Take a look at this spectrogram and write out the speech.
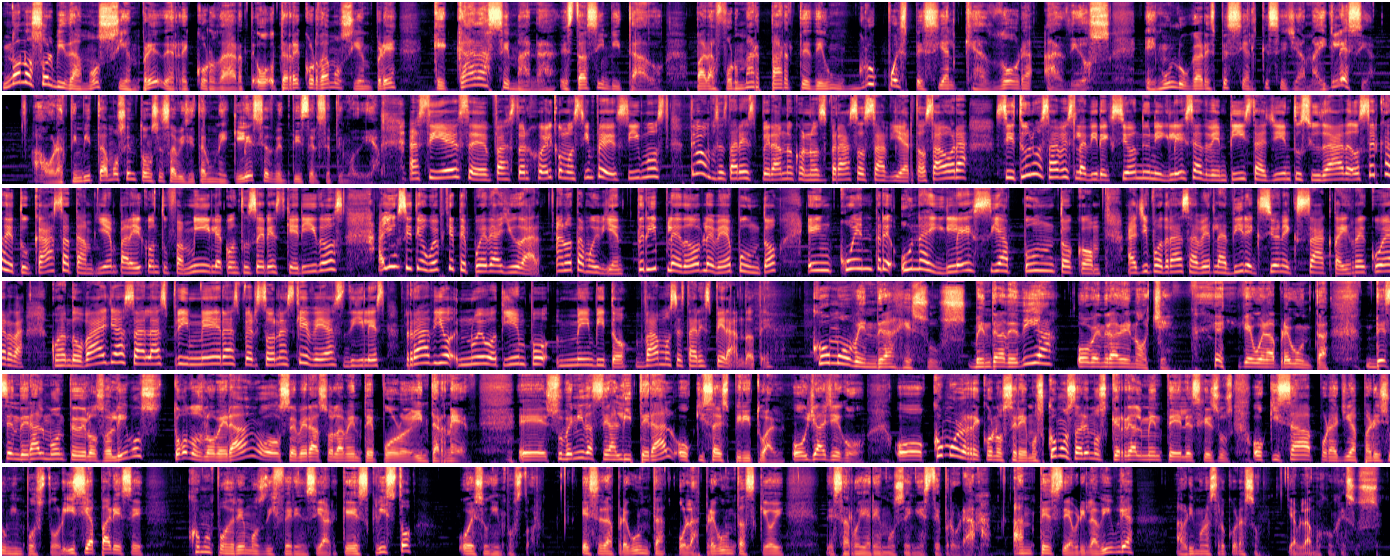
No nos olvidamos siempre de recordarte, o te recordamos siempre que cada semana estás invitado para formar parte de un grupo especial que adora a Dios en un lugar especial que se llama iglesia. Ahora te invitamos entonces a visitar una iglesia adventista el séptimo día. Así es, eh, Pastor Joel, como siempre decimos, te vamos a estar esperando con los brazos abiertos. Ahora, si tú no sabes la dirección de una iglesia adventista allí en tu ciudad o cerca de tu casa también para ir con tu familia, con tus seres queridos, hay un sitio web que te puede ayudar. Anota muy bien, www.encuentreunaiglesia.com. Allí podrás saber la dirección exacta y recuerda, cuando vayas a las primeras personas que veas, diles, Radio Nuevo Tiempo me invitó, vamos a estar esperándote. ¿Cómo vendrá Jesús? ¿Vendrá de día o vendrá de noche? Qué buena pregunta. ¿Descenderá al monte de los olivos? ¿Todos lo verán o se verá solamente por internet? Eh, ¿Su venida será literal o quizá espiritual? ¿O ya llegó? ¿O cómo le reconoceremos? ¿Cómo sabremos que realmente Él es Jesús? ¿O quizá por allí aparece un impostor? Y si aparece, ¿cómo podremos diferenciar que es Cristo o es un impostor? Esa es la pregunta o las preguntas que hoy desarrollaremos en este programa. Antes de abrir la Biblia, abrimos nuestro corazón y hablamos con Jesús.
